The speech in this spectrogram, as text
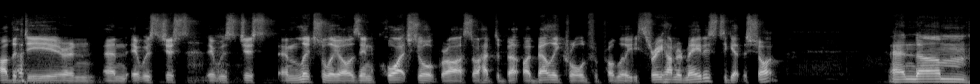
other deer and and it was just it was just and literally I was in quite short grass. So I had to I belly crawled for probably 300 meters to get the shot. And um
